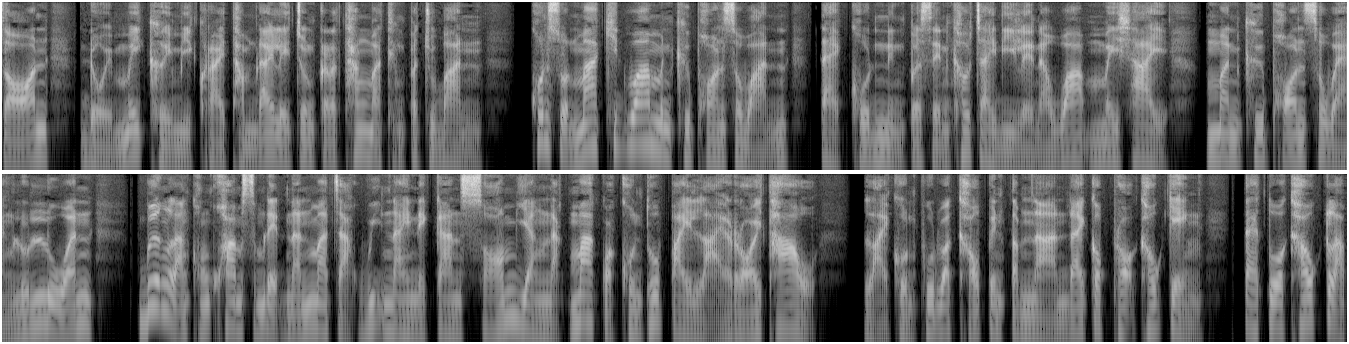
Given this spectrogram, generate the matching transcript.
ซ้อน โดยไม่เคยมีใครทำได้เลยจนกระทั่งมาถึงปัจจุบัน คนส่วนมากคิดว่ามันคือพรสวรรค์ แต่คน1%เข้าใจดีเลยนะว่าไม่ใช่ มันคือพรแสวงล้วนๆเบื้องหลังของความสำเร็จนั้นมาจากวินัยในการซ้อมอย่างหนักมากกว่าคนทั่วไปหลายร้อยเท่า หลายคนพูดว่าเขาเป็นตำนานได้ก็เพราะเขาเก่ง แต่ตัวเขากลับ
